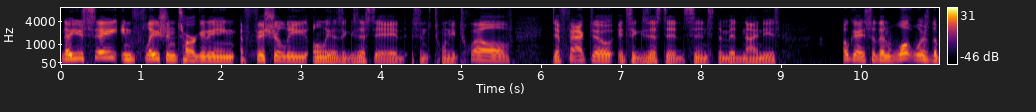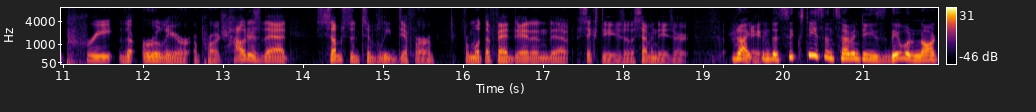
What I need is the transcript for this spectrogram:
Now you say inflation targeting officially only has existed since 2012. De facto, it's existed since the mid 90s. Okay, so then what was the pre the earlier approach? How does that substantively differ from what the Fed did in the 60s or the 70s or Right. 80s. In the 60s and 70s, they were not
